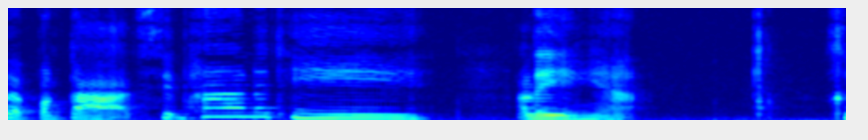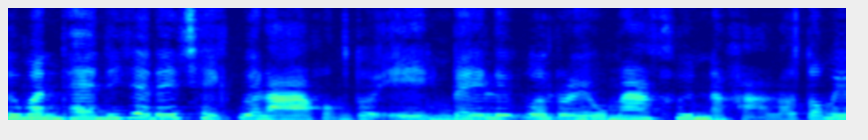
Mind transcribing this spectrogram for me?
แบบประกาศสิบห้านาที อะไรอย่างเงี้ยคือมันแทนที่จะได้เช็คเวลาของตัวเองได้รวดเร็วมากขึ้นนะคะ เราต้องไป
